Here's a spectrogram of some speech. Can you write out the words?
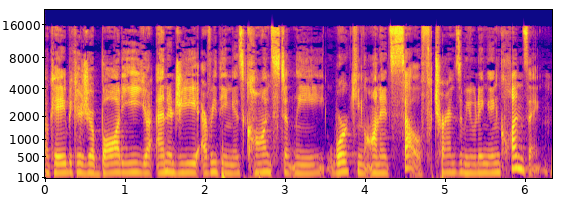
okay? Because your body, your energy, everything is constantly working on itself, transmuting and cleansing.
